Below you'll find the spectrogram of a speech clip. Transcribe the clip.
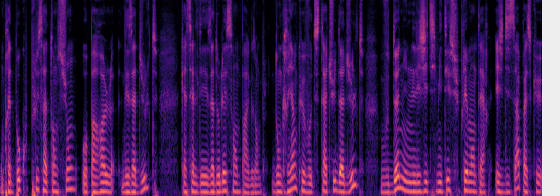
on prête beaucoup plus attention aux paroles des adultes qu'à celles des adolescents par exemple. Donc rien que votre statut d'adulte vous donne une légitimité supplémentaire. Et je dis ça parce que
